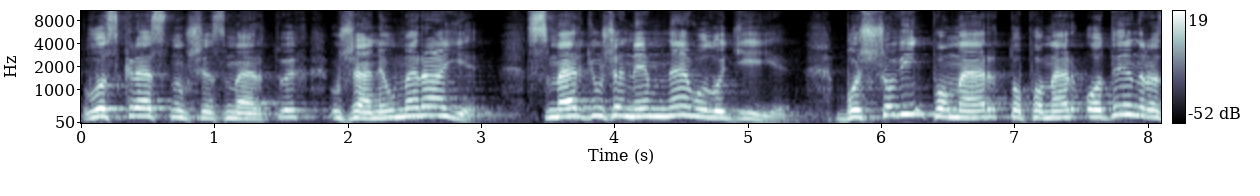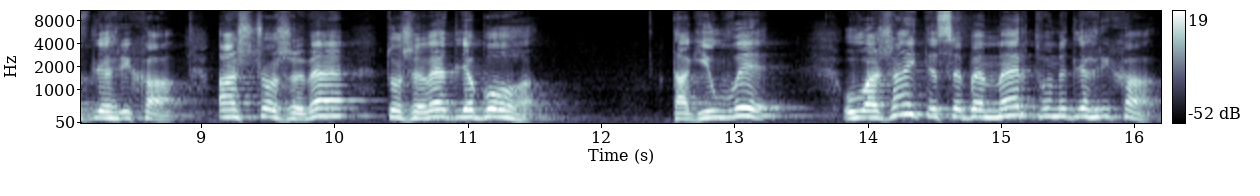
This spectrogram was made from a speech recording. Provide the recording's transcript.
воскреснувши з мертвих, уже не вмирає. Смерть уже ним не володіє. Бо що він помер, то помер один раз для гріха, а що живе, то живе для Бога. Так і ви. Уважайте себе мертвими для гріха,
